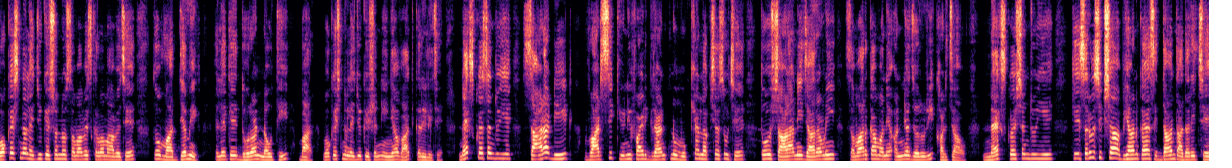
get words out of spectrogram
વોકેશનલ એજ્યુકેશનનો સમાવેશ કરવામાં આવે છે? તો માધ્યમિક એટલે કે ધોરણ નવથી બાર વોકેશનલ એજ્યુકેશનની અહીંયા વાત કરેલી છે. નેક્સ્ટ ક્વેશ્ચન જોઈએ. શાળા દીઠ વાર્ષિક યુનિફાઈડ ગ્રાન્ટનું મુખ્ય લક્ષ્ય શું છે? તો શાળાની જાળવણી, સમારકામ અને અન્ય જરૂરી ખર્ચાઓ. નેક્સ્ટ ક્વેશ્ચન જોઈએ કે સર્વ શિક્ષા અભિયાન કયા સિદ્ધાંત આધારિત છે?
